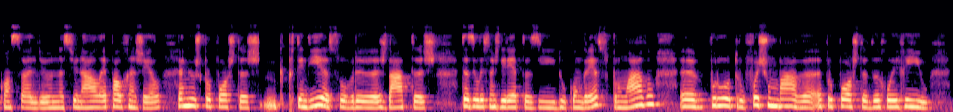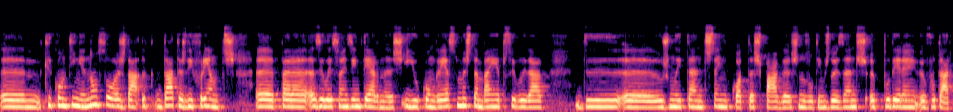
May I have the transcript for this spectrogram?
Conselho Nacional é Paulo Rangel. Tenho as propostas que pretendia sobre as datas das eleições diretas e do Congresso, por um lado, eh, por outro, foi chumbada a proposta de Rui Rio, eh, que continha não só as datas diferentes eh, para as eleições internas e o Congresso, mas também a possibilidade de uh, os militantes sem cotas pagas nos últimos dois anos uh, poderem uh, votar.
